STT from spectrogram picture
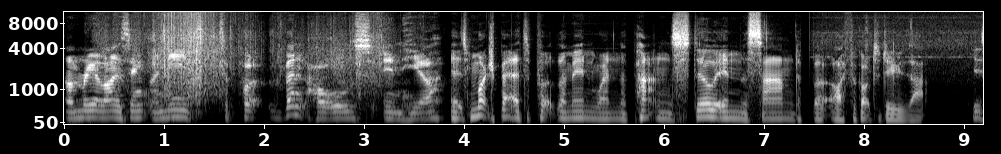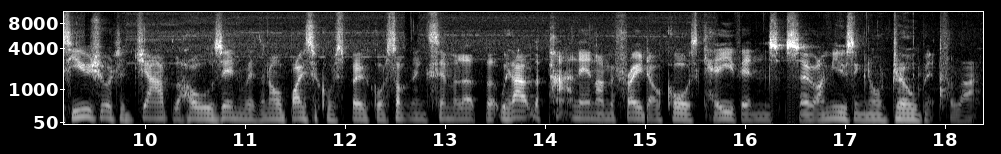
I'm realising I need to put vent holes in here. It's much better to put them in when the pattern's still in the sand, but I forgot to do that. It's usual to jab the holes in with an old bicycle spoke or something similar, but without the pattern in, I'm afraid I'll cause cave-ins, so I'm using an old drill bit for that.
